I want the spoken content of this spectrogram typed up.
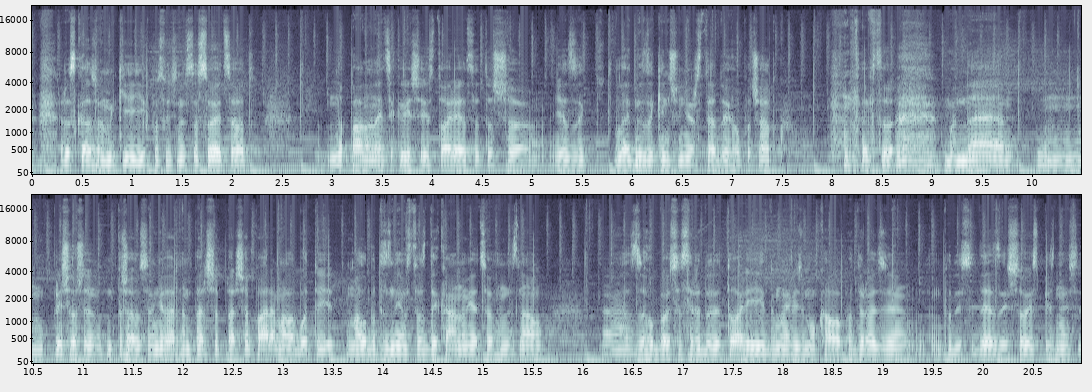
Розкажу вам, які їх по суті не стосуються. Напевно, найцікавіша історія це те, що я ледь не закінчив університет до його початку. Тобто мене прийшовши, почався універ, там перша, перша пара мала бути, мало бути знайомство з деканом, я цього не знав. Е, Загубився серед аудиторії, думаю, візьму каву по дорозі, там туди-сюди, зайшов і спізнився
